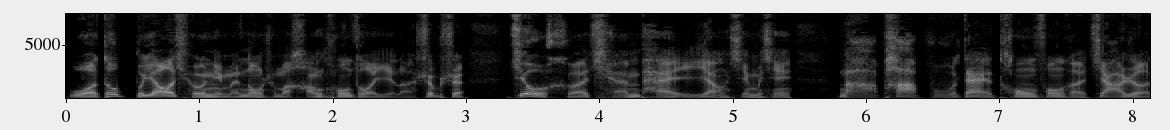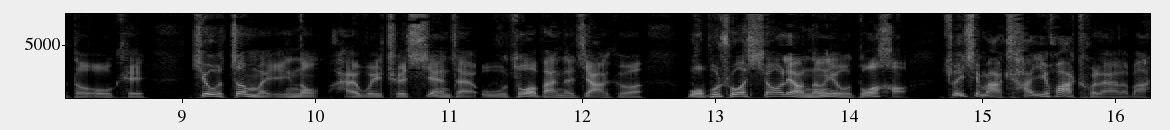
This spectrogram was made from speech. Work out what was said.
我都不要求你们弄什么航空座椅了，是不是？就和前排一样，行不行？哪怕不带通风和加热都 OK。就这么一弄，还维持现在五座版的价格，我不说销量能有多好，最起码差异化出来了吧？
